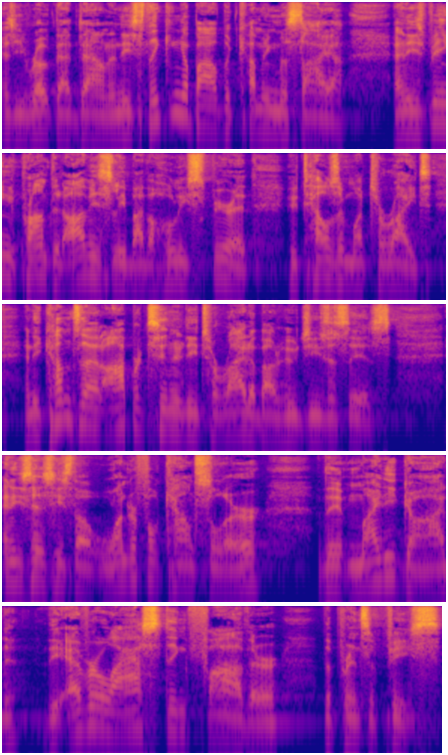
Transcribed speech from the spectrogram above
as he wrote that down. And he's thinking about the coming Messiah. And he's being prompted, obviously, by the Holy Spirit who tells him what to write. And he comes to that opportunity to write about who Jesus is. And he says he's the wonderful counselor, the mighty God, the everlasting Father, the Prince of Peace.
